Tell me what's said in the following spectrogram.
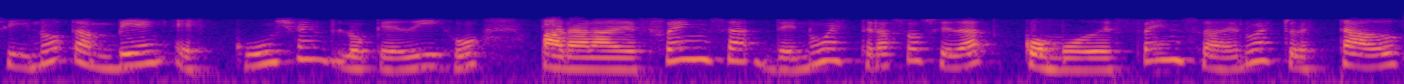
sino también, escuchen lo que dijo, para la defensa de nuestra sociedad como defensa de nuestro Estado,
